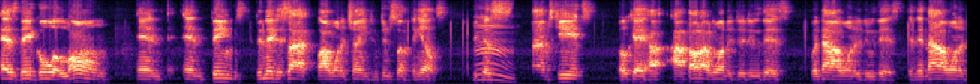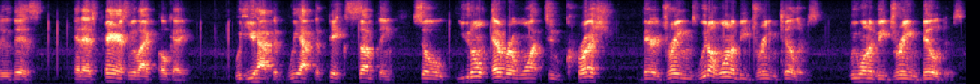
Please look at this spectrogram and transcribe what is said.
as they go along and and things, then they decide "Oh, I want to change and do something else because Mm. sometimes kids, okay, I, I thought I wanted to do this, but now I want to do this, and then now I want to do this, and as parents, we're like, okay, we, you have to we have to pick something so you don't ever want to crush their dreams. We don't want to be dream killers. We want to be dream builders.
